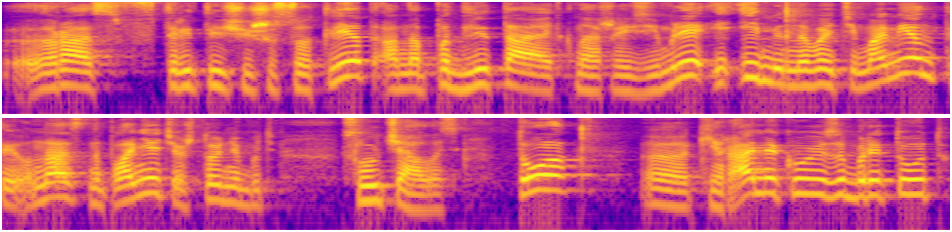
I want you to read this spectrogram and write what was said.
раз в 3600 лет она подлетает к нашей Земле, и именно в эти моменты у нас на планете что-нибудь случалось. То э, керамику изобретут,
